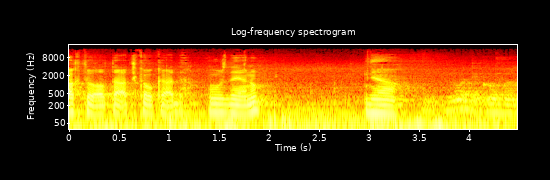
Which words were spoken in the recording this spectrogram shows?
aktualitāte kaut kāda mūsdienu. Jā. Notikuma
